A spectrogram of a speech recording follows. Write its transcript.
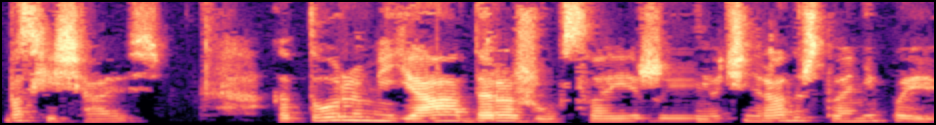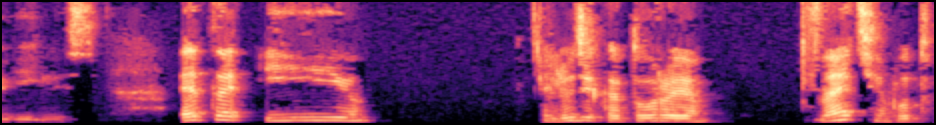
восхищаюсь, которыми я дорожу в своей жизни. Очень рада, что они появились. Это и люди, которые, знаете, вот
